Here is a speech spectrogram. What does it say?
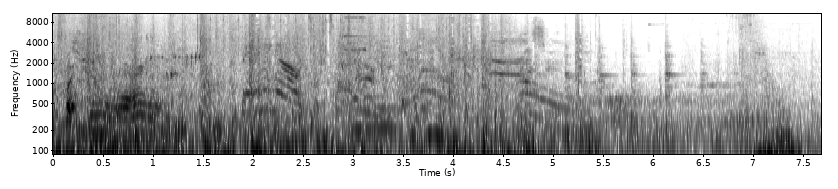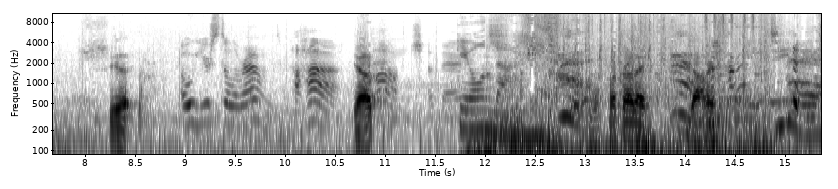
Iron Drake 14, where are you? Fanning out! Shit. Oh, you're still around. Haha. Yep. Launch event. ¿Qué onda? Where the fuck are they? Got her. Teammate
